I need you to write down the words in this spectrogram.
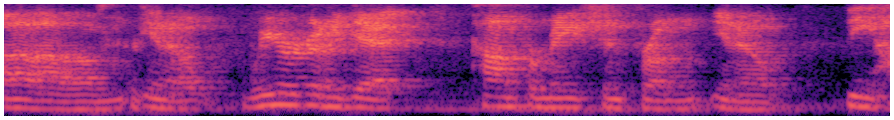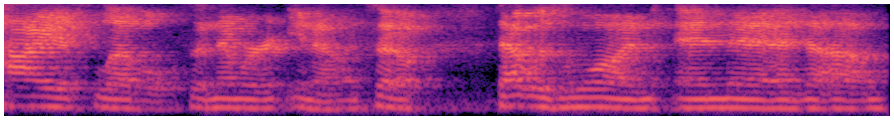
Um, you know, we are going to get confirmation from you know the highest levels, and then we're you know, and so that was one, and then um,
